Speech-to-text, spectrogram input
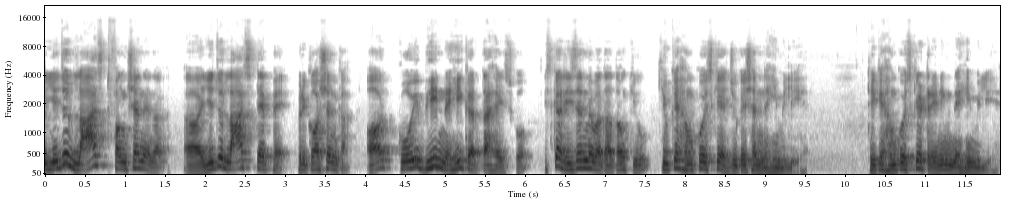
ये जो लास्ट फ़ंक्शन है ना ये जो लास्ट स्टेप है प्रिकॉशन का, और कोई भी नहीं करता है इसको, इसका रीज़न मैं बताता हूँ क्यों? क्योंकि हमको इसकी एजुकेशन नहीं मिली है। ठीक है, हमको इसकी ट्रेनिंग नहीं मिली है।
